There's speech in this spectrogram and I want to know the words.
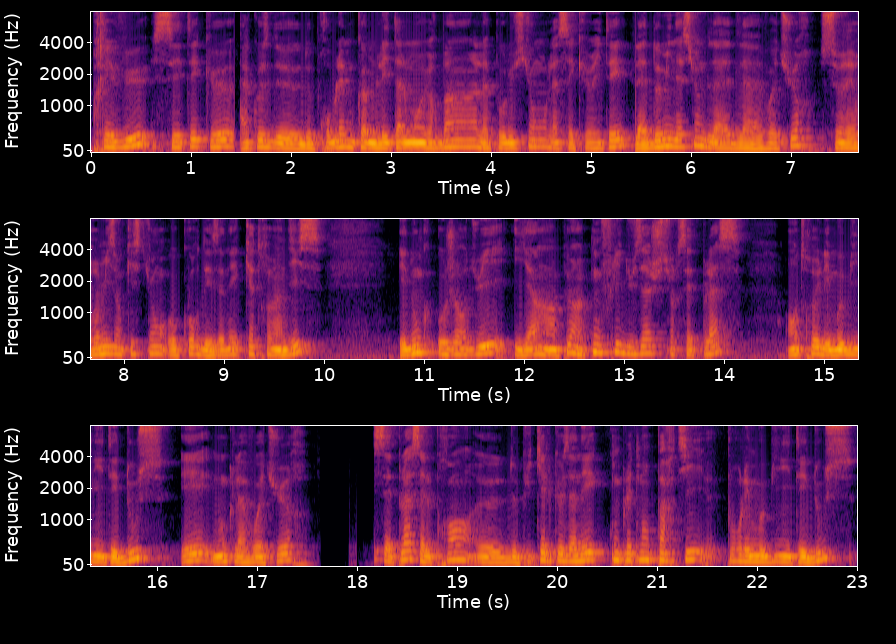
prévu, c'était que, à cause de, problèmes comme l'étalement urbain, la pollution, la sécurité, la domination de la, voiture serait remise en question au cours des années 90. Et donc aujourd'hui, il y a un peu un conflit d'usage sur cette place entre les mobilités douces et donc la voiture. Cette place, elle prend euh, depuis quelques années complètement partie pour les mobilités douces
